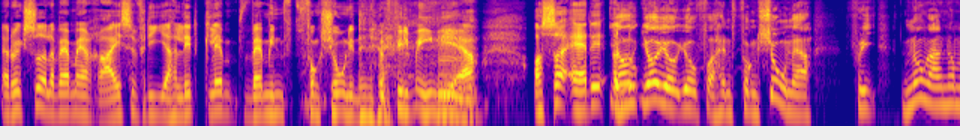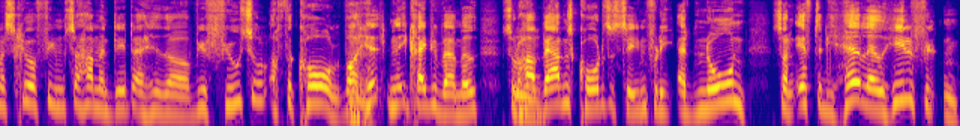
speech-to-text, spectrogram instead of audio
er du ikke sød at lade være med at rejse, fordi jeg har lidt glemt, hvad min funktion i den her film egentlig er. Og så er det... Og Jo, nu, jo, jo, jo, for hans funktion er, fordi nogle gange, når man skriver film, så har man det, der hedder refusal of the call, hvor mm. helten ikke rigtig vil være med. Så du har verdens korteste scene, fordi at nogen, sådan efter de havde lavet hele filmen,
